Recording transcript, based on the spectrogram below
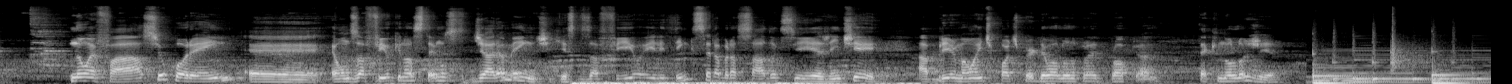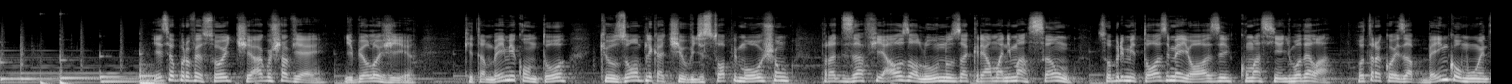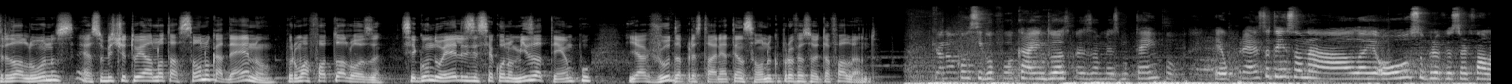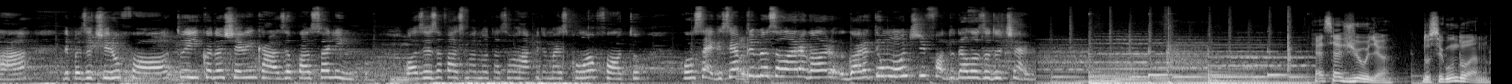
Não é fácil, porém é, é um desafio que nós temos diariamente. Que esse desafio ele tem que ser abraçado. Que se a gente abrir mão, a gente pode perder o aluno para a própria tecnologia. Esse é o professor Tiago Xavier, de Biologia, que também me contou que usou um aplicativo de stop motion para desafiar os alunos a criar uma animação sobre mitose e meiose com massinha de modelar. Outra coisa bem comum entre os alunos é substituir a anotação no caderno por uma foto da lousa. Segundo eles, isso economiza tempo e ajuda a prestarem atenção no que o professor está falando que eu não consigo focar em duas coisas ao mesmo tempo, eu presto atenção na aula, eu ouço o professor falar, depois eu tiro foto e quando eu chego em casa eu passo a limpo. Hum. Ou às vezes eu faço uma anotação rápida, mas com a foto consegue. Se abrir meu celular agora, agora tem um monte de foto da lousa do Thiago. Essa é a Júlia, do segundo ano.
